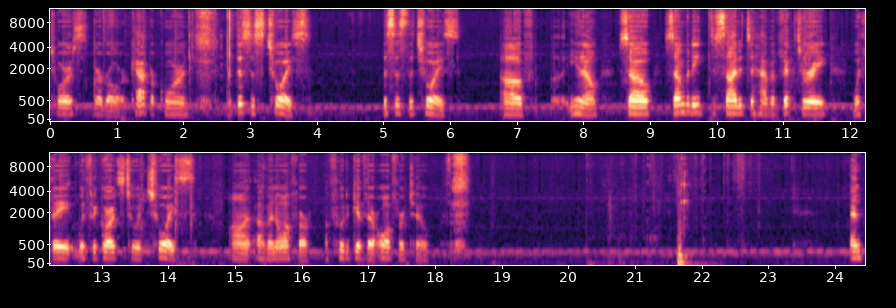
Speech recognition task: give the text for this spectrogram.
Taurus, Virgo, or Capricorn. But this is choice. This is the choice of, you know, so somebody decided to have a victory with a with regards to a choice uh, of an offer of who to give their offer to. And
